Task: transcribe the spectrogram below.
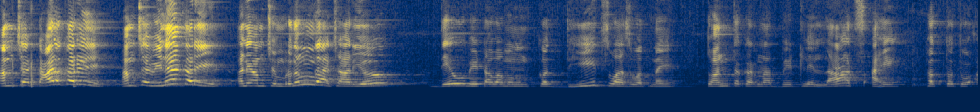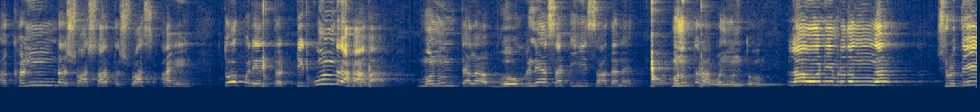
आमचे टाळकरी आमचे विनयकरी आणि आमचे मृदंगाचार्य देव भेटावा म्हणून कधीच वाजवत नाही. तो अंतकरणात भेटलेलाच आहे. फक्त तो अखंड श्वासात श्वास आहे. तोपर्यंत टिकून राहावा. म्हणून त्याला भोगण्यासाठी ही साधन आहेत. म्हणून तर आपण म्हणतो लावणी मृदंग श्रुती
